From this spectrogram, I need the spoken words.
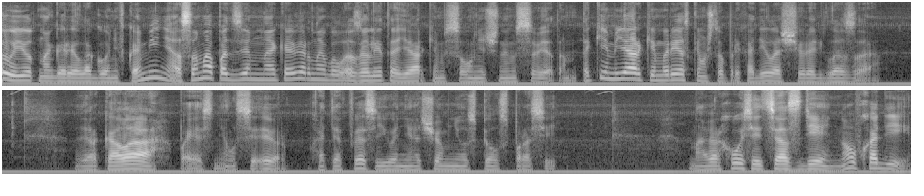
уютно горел огонь в камине, а сама подземная каверна была залита ярким солнечным светом. Таким ярким и резким, что приходилось щурить глаза. «Зеркала», — пояснил Север, хотя Фесс его ни о чем не успел спросить. Наверху сейчас день, но входи.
